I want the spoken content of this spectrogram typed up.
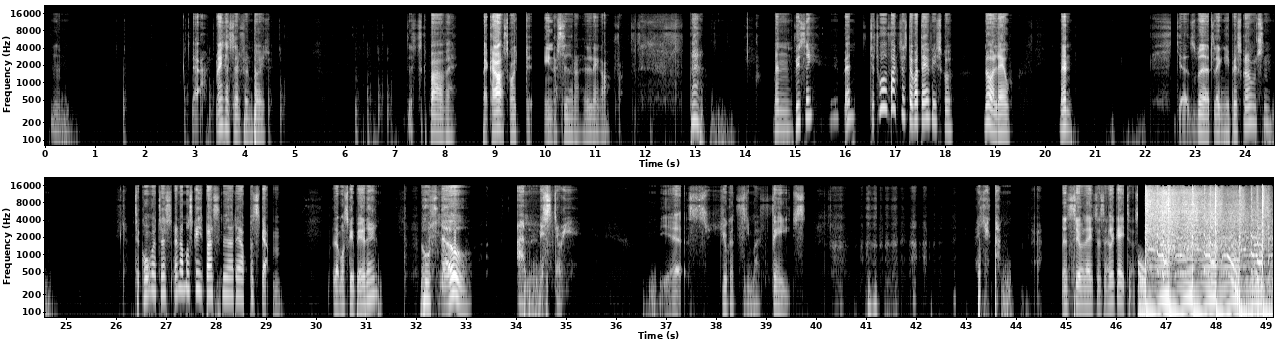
Hmm. Ja, man kan selv finde på et. Det skal bare være... Man kan også rykke det en af siderne længere for. Ja. Men vi se. Men jeg troede faktisk, det var det, vi skulle nå at lave. Men... Jeg smider et link i beskrivelsen. Til Kovates, eller måske bare smider det op på skærmen. Eller måske begge dele. Who's know? A mystery. Yes, you can see my face. Jeg er ikke bange. And see you later, alligators.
